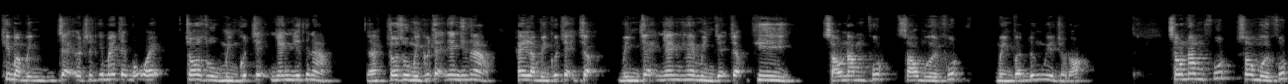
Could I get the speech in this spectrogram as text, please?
Khi mà mình chạy ở trên cái máy chạy bộ ấy cho dù mình có chạy nhanh như thế nào Đấy, cho dù mình có chạy nhanh như thế nào hay là mình có chạy chậm mình chạy nhanh hay mình chạy chậm thì sau 5 phút sau 10 phút mình vẫn đứng nguyên chỗ đó. Sau 5 phút sau 10 phút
